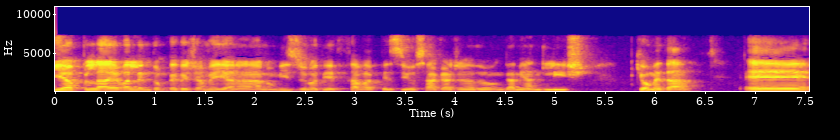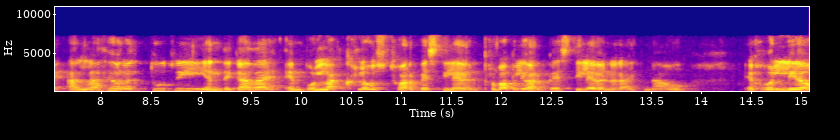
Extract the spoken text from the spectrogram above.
Ή απλά έβαλε τον Πέπε για μέ για να νομίζουν ότι θα παίζει ο Σάκα και να τον κάνει unleash πιο μετά. Ε, αλλά θεωρώ ότι τούτη η εντεκάδα είναι πολλά close to our best 11. Probably our best 11 right now. Έχω λίγο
